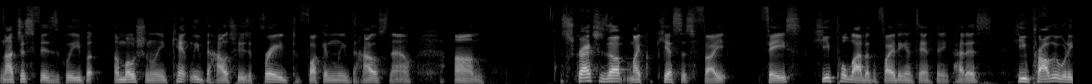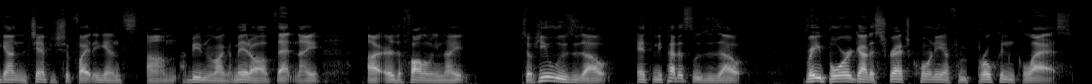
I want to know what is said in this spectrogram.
not just physically, but emotionally. Can't leave the house. She's afraid to fucking leave the house now. Um, scratches up Michael Chiesa's fight face. He pulled out of the fight against Anthony Pettis. He probably would have gotten the championship fight against um, Khabib Nurmagomedov that night uh, or the following night. So he loses out. Anthony Pettis loses out. Ray Borg got a scratch cornea from broken glass.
